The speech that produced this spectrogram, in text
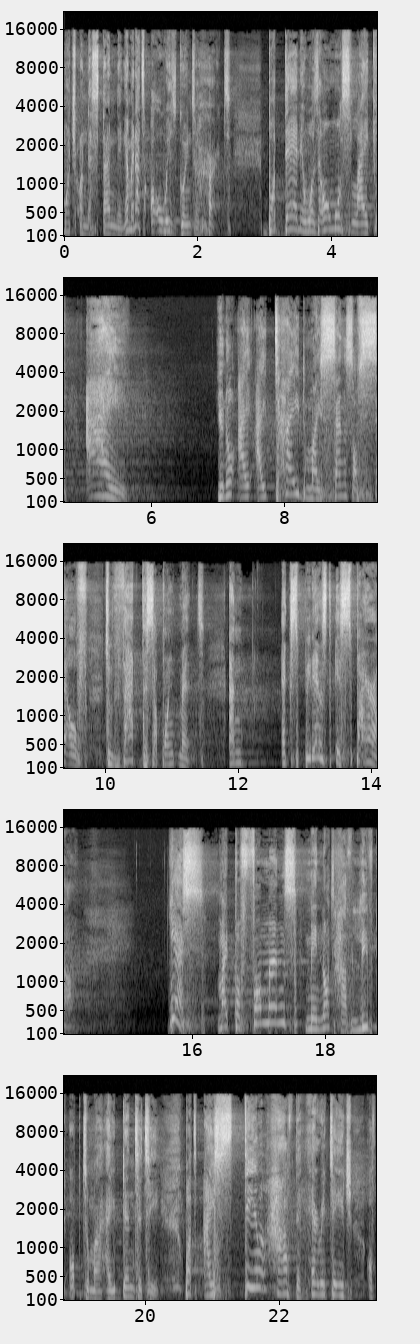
much understanding. I mean, that's always going to hurt. But then it was almost like I, you know, I, I tied my sense of self to that disappointment and experienced a spiral Yes, my performance may not have lived up to my identity, but I still have the heritage of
